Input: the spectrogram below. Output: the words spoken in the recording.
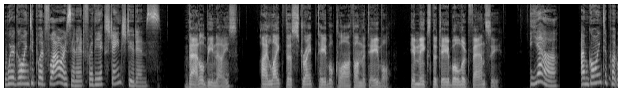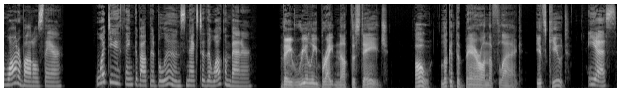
We're going to put flowers in it for the exchange students. That'll be nice. I like the striped tablecloth on the table. It makes the table look fancy. Yeah, I'm going to put water bottles there. What do you think about the balloons next to the welcome banner? They really brighten up the stage. Oh, look at the bear on the flag. It's cute. Yes,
